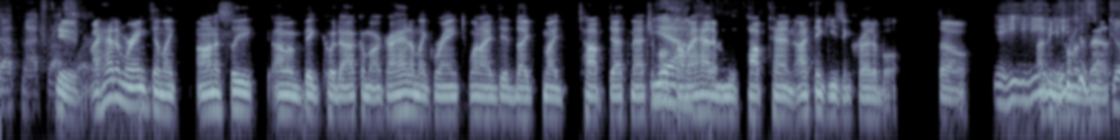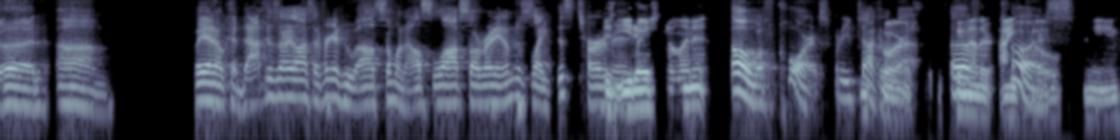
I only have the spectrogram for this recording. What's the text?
deathmatch wrestler. Dude, I had him ranked in like honestly, I'm a big Kodaka marker. I had him like ranked when I did like my top death match of all time. I had him in the top ten. I think he's incredible. So Yeah, he, he he's he's one of the just best. good. Um, but yeah, no, Kodaka's already lost. I forget who else. Someone else lost already. I'm just like this tournament. is. Ito still in it? Oh, of course. What are you talking course. about? Of another Ito. I mean,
